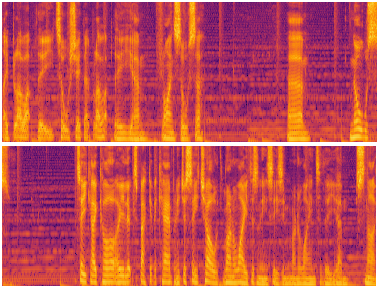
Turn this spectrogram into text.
they blow up the tool shed. They blow up the um, flying saucer. Um, Nauls, TK Carter, he looks back at the camp and he just sees Child run away, doesn't he? He sees him run away into the um, snow.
